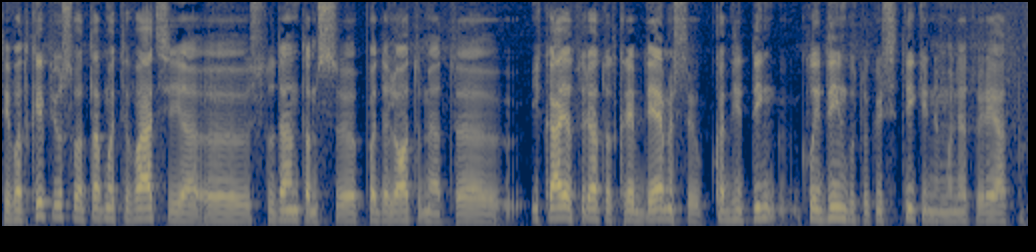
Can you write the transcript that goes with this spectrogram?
Tai vad kaip jūs va, tą motivaciją e, studentams e, padėliotumėt, e, į ką jie turėtų atkreipdėmėsi, kad klaidingų tokių įsitikinimų neturėtų?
